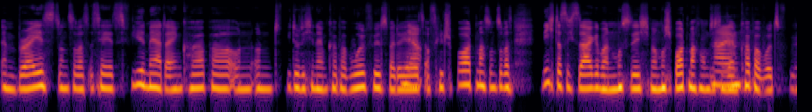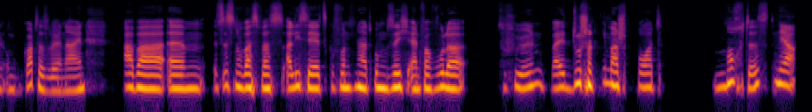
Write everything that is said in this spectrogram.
embraced und sowas, ist ja jetzt viel mehr dein Körper und, und wie du dich in deinem Körper wohlfühlst, weil du ja, Ja. jetzt auch viel Sport machst und sowas. Nicht, dass ich sage, man muss sich, man muss Sport machen, um sich in Nein. seinem Körper wohlzufühlen, um Gottes Willen, nein. Aber ähm, es ist nur was, was Alicia jetzt gefunden hat, um sich einfach wohler zu fühlen, weil du schon immer Sport mochtest. Ja,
